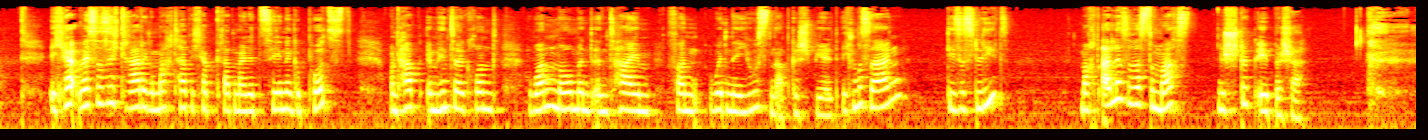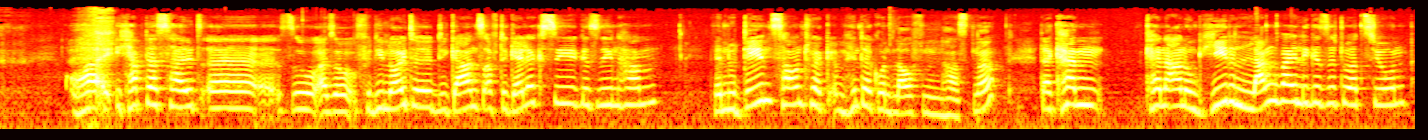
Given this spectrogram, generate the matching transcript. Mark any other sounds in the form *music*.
ich hab, weißt du, was ich gerade gemacht habe? Ich habe gerade meine Zähne geputzt und habe im Hintergrund One Moment in Time von Whitney Houston abgespielt. Ich muss sagen, dieses Lied macht alles, was du machst, ein Stück epischer. Oh, ich habe das halt äh, so, also für die Leute, die Guardians of the Galaxy gesehen haben, wenn du den Soundtrack im Hintergrund laufen hast, ne, da kann, keine Ahnung, jede langweilige Situation,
